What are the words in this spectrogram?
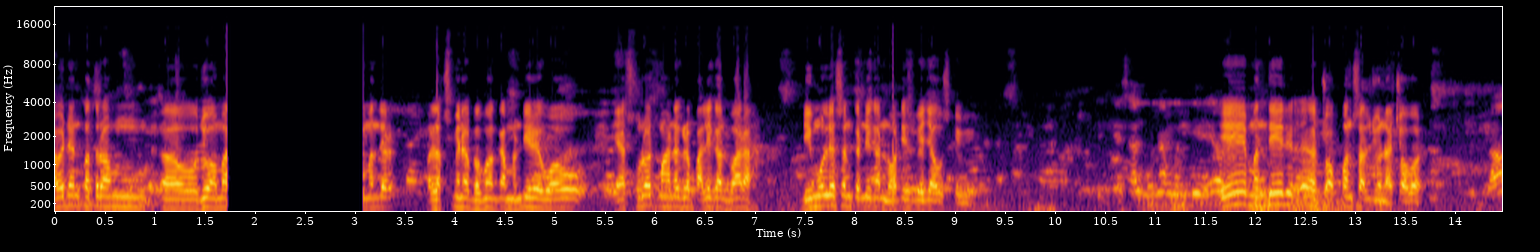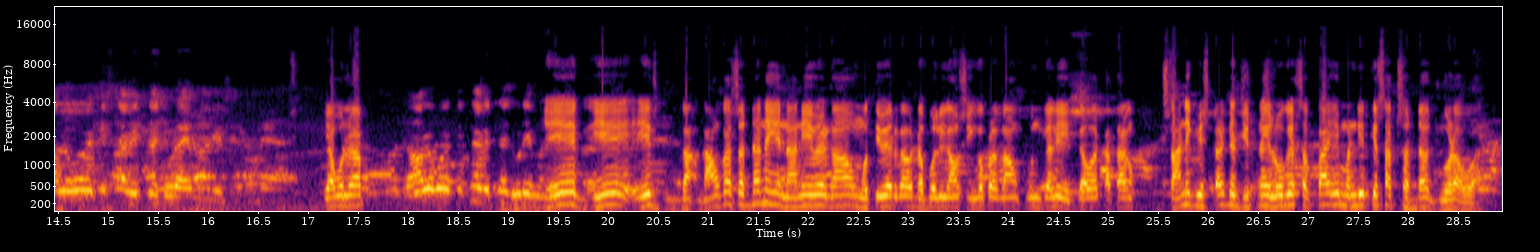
આવેદનપત્ર हम जो મંદિર मंदिर लक्ष्मीनाथ भगवान का मंदिर है वो या सूरत महानगर पालिका है ये मंदिर चौपन साल जूना चौवन गाँव लोगों कितना है मंदिर से क्या बोल रहे आप गाँव लोगों ये ये गाँव का श्रद्धा नहीं है नानीवेर गाँव मोतीवेर गाँव डबोली गाँव सिंगोपुर गाँव कुंदकली ईदगावर कतार स्थानिक विस्तार के जितने लोग है सबका ये मंदिर के साथ श्रद्धा जुड़ा हुआ है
